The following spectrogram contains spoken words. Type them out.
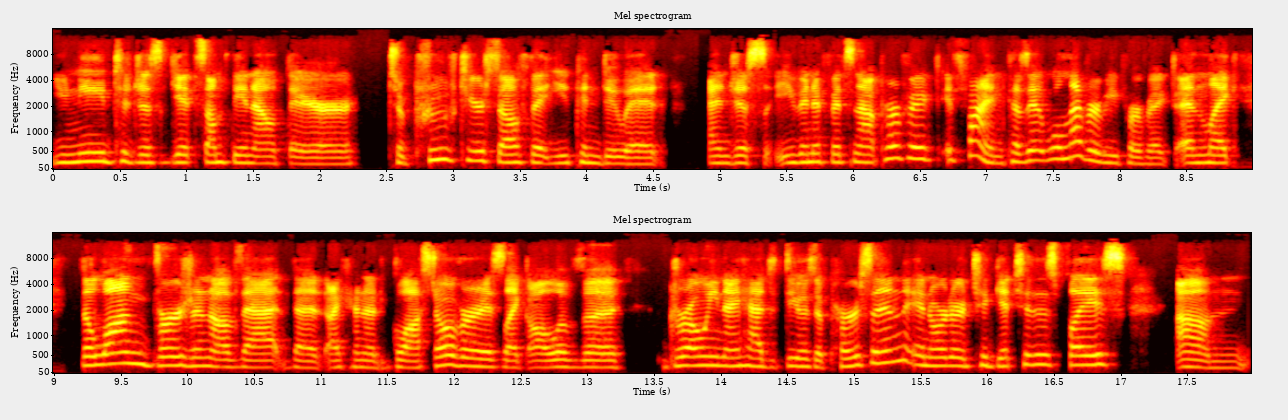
you need to just get something out there to prove to yourself that you can do it. And just even if it's not perfect it's fine because it will never be perfect. And like the long version of that that i kind of glossed over is like all of the growing i had to do as a person in order to get to this place um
